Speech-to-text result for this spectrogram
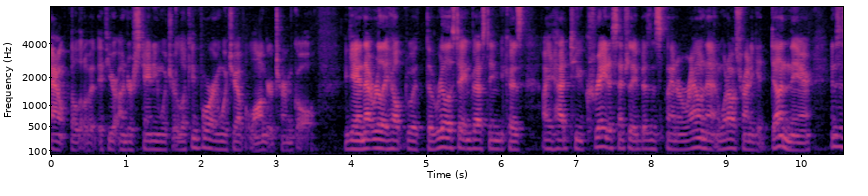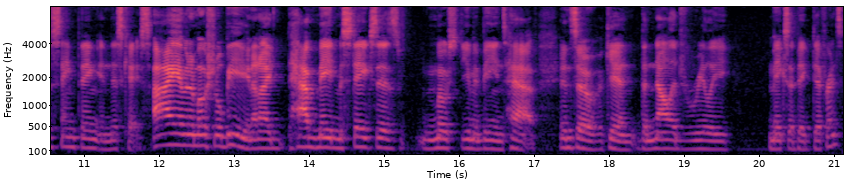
out a little bit if you're understanding what you're looking for and what you have a longer term goal. Again, that really helped with the real estate investing because I had to create essentially a business plan around that and what I was trying to get done there. And it's the same thing in this case. I am an emotional being and I have made mistakes as most human beings have. And so, again, the knowledge really makes a big difference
